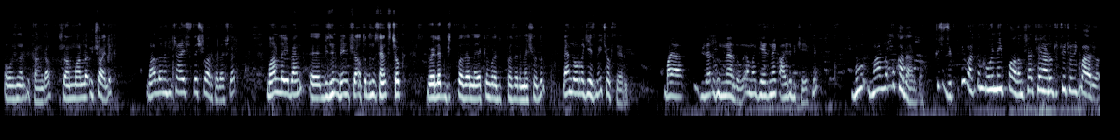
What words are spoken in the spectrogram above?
Orijinal bir kangal. Şu an Marla 3 aylık. Marla'nın hikayesi de şu arkadaşlar. Marla'yı ben e, bizim benim şu an oturduğum semt çok böyle bit pazarına yakın burada bit pazarı meşhurdur. Ben de orada gezmeyi çok severim. Baya güzel ürünler de oluyor ama gezmek ayrı bir keyifli. Bu Marla bu kadardı. Küçücüktü. Bir baktım boynuna ip bağlamışlar. Kenarda tutuyor çocuk bağırıyor.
